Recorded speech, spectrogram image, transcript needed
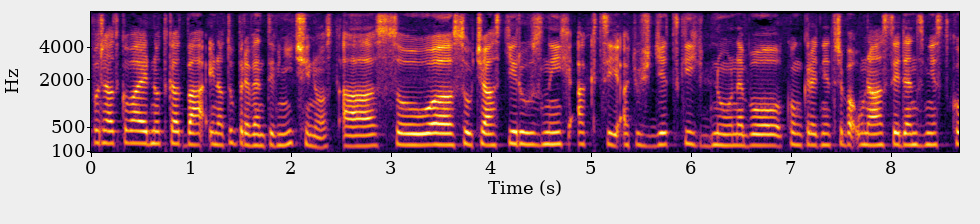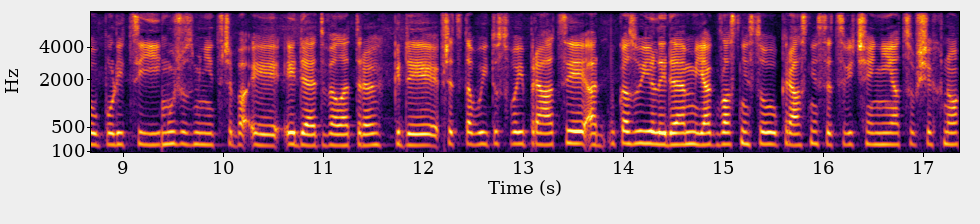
Pořádková jednotka dbá i na tu preventivní činnost a jsou e, součástí různých akcí, ať už dětských dnů nebo konkrétně třeba u nás jeden s městskou policií. Můžu zmínit třeba i i DET veletrh, kdy představují tu svoji práci a ukazují lidem, jak vlastně jsou krásně secvičení a co všechno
